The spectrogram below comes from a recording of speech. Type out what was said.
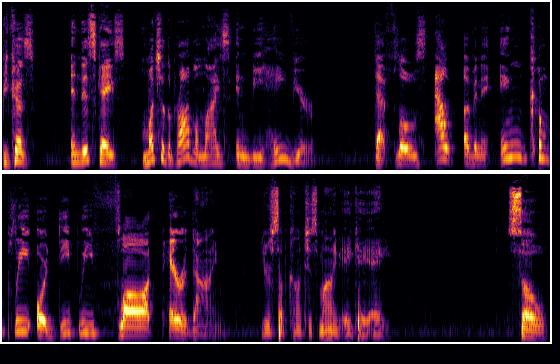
Because in this case, much of the problem lies in behavior that flows out of an incomplete or deeply flawed paradigm your subconscious mind, aka. So,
